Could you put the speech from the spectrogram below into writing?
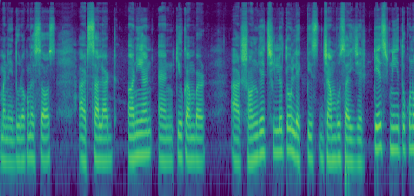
মানে দু রকমের সস আর স্যালাড অনিয়ন অ্যান্ড কিউকাম্বার আর সঙ্গে ছিল তো লেগ পিস জাম্বু সাইজের টেস্ট নিয়ে তো কোনো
